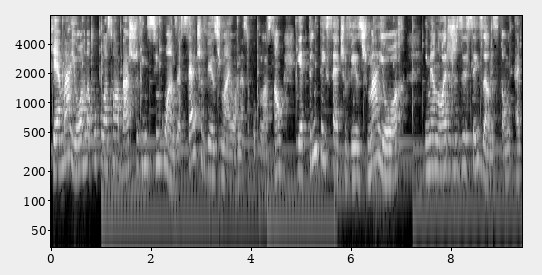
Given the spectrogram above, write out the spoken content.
que é maior na população abaixo de 25 anos. É sete vezes maior nessa população e é 37 vezes maior em menores de 16 anos. Então, é,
